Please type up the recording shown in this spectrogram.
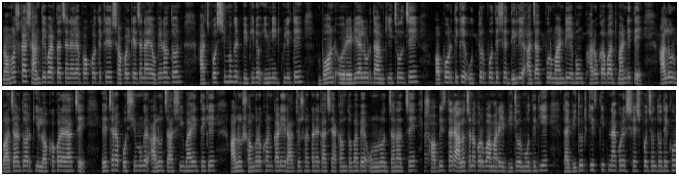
নমস্কার শান্তিবার্তা চ্যানেলের পক্ষ থেকে সকলকে জানাই অভিনন্দন। আজ পশ্চিমবঙ্গের বিভিন্ন ইউনিটগুলিতে বন্ড ও রেডিয়ালুর দাম কি চলছে অপরদিকে উত্তরপ্রদেশের দিল্লি, আজাদপুর, মান্ডি এবং ফারুকাবাদ মান্ডিতে আলুর বাজার দর কী লক্ষ্য করা যাচ্ছে? এছাড়া পশ্চিমবঙ্গের আলু চাষি ভাই থেকে আলু সংরক্ষণকারী রাজ্য সরকারের কাছে একান্তভাবে অনুরোধ জানাচ্ছে। সবিস্তারে আলোচনা করব আমার এই ভিডিওর মধ্যে দিয়ে। তাই ভিডিওটিকে স্কিপ না করে শেষ পর্যন্ত দেখুন।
